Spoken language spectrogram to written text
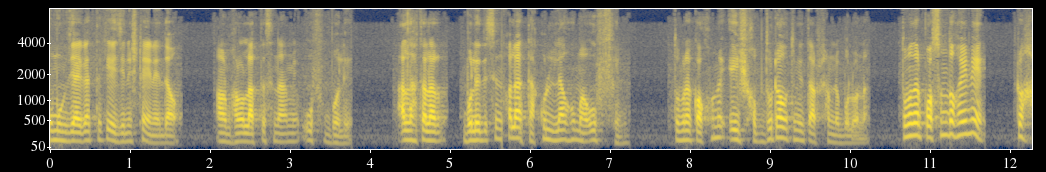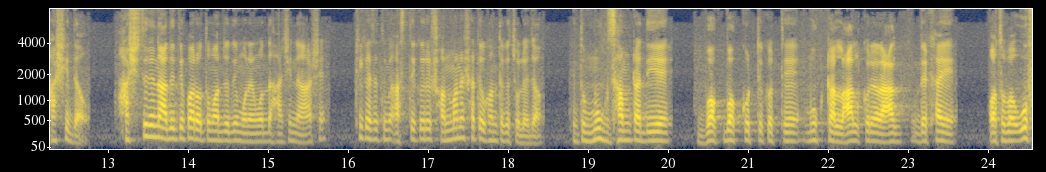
অমুক জায়গা থেকে এই জিনিসটা এনে দাও। আমার ভালো লাগতেছে না, আমি উফ বলি। আল্লাহ তালার বলে দিচ্ছেন, ফলা তাকুল্লাহুমা উফিন তোমরা কখনো এই শব্দটাও তুমি তার সামনে বলো না। তোমাদের পছন্দ হয়নি? একটু হাসি দাও। হাসি যদি না দিতে পারো, তোমার যদি মনের মধ্যে হাসি না আসে ঠিক আছে, তুমি আস্তে করে সম্মানের সাথে ওখান থেকে চলে যাও। কিন্তু মুখ ঝামটা দিয়ে বক বক করতে করতে মুখটা লাল করে রাগ দেখায় অথবা উফ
